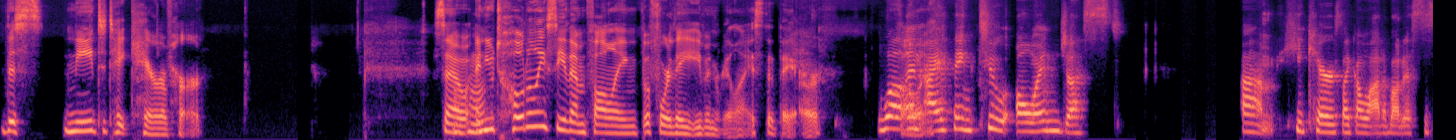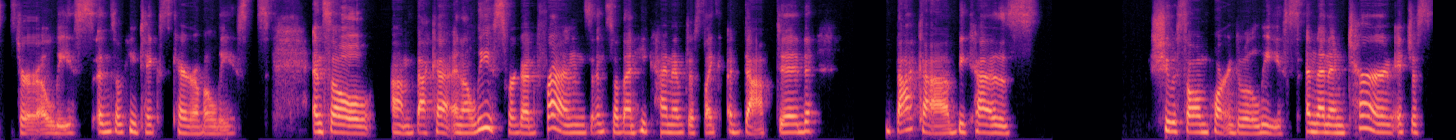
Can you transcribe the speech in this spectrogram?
this need to take care of her. So, Mhm. and you totally see them falling before they even realize that they are. Well, and I think too, Owen just um he cares like a lot about his sister Elise, and so he takes care of Elise. And so um Becca and Elise were good friends, and so then he kind of just like adopted Becca because she was so important to Elise. And then in turn, it just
